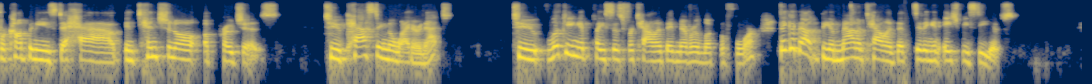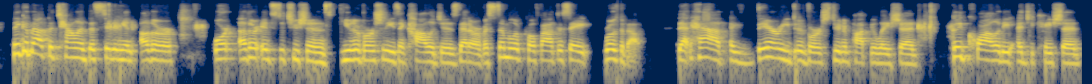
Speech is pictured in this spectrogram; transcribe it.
for companies to have intentional approaches to casting the wider net, to looking at places for talent they've never looked before. Think about the amount of talent that's sitting in HBCUs. Think about the talent that's sitting in other or other institutions, universities and colleges that are of a similar profile to say Roosevelt, that have a very diverse student population, good quality education,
